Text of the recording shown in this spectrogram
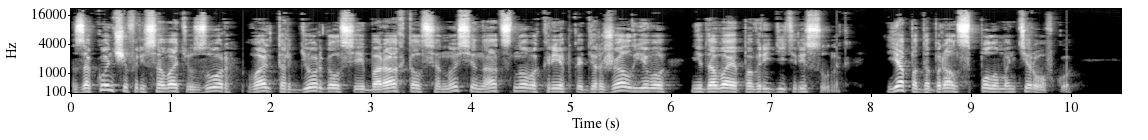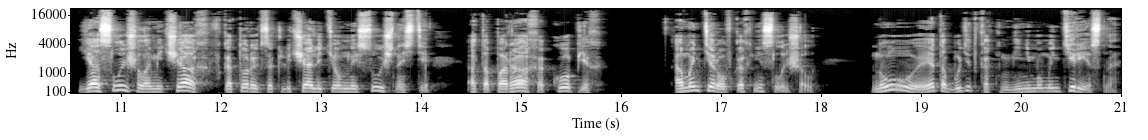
Закончив рисовать узор, Вальтер дергался и барахтался, но Сенат снова крепко держал его, не давая повредить рисунок. Я подобрал с пола монтировку. Я слышал о мечах, в которых заключали темные сущности, о топорах, о копьях, о монтировках не слышал. Ну, это будет как минимум интересно.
